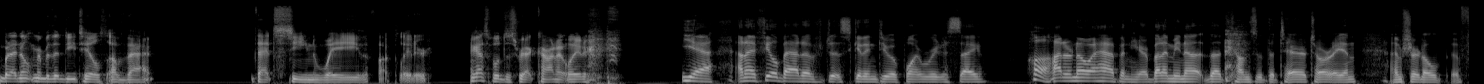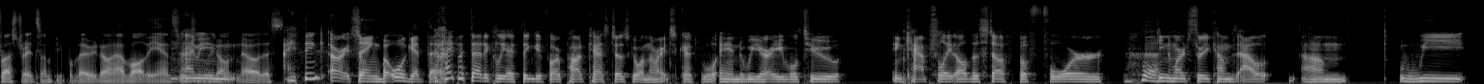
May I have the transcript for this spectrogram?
But I don't remember the details of that that scene way the fuck later. I guess we'll just retcon it later. Yeah, and I feel bad of just getting to a point where we just say, "Huh, I don't know what happened here." But I mean, uh, that comes with the territory, and I'm sure it'll frustrate some people that we don't have all the answers. I and we don't know this I think. All right. So thing, but we'll get there. hypothetically, I think if our podcast does go on the right schedule and we are able to encapsulate all this stuff before Kingdom Hearts 3 comes out, um, we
